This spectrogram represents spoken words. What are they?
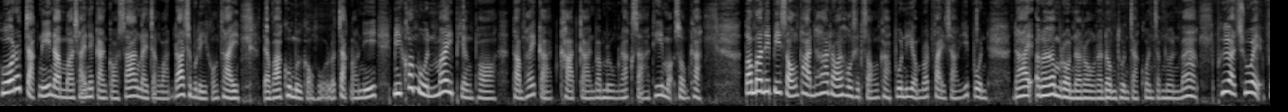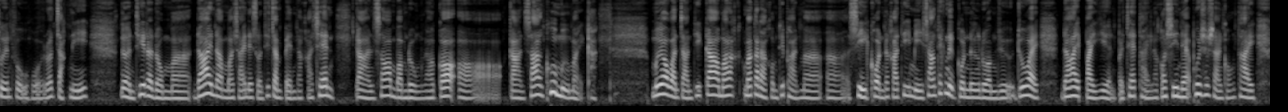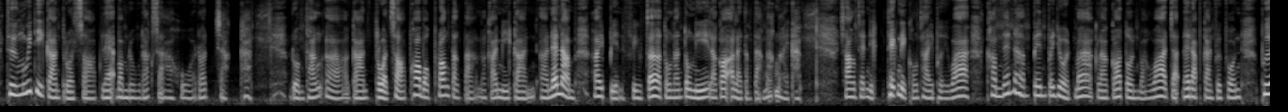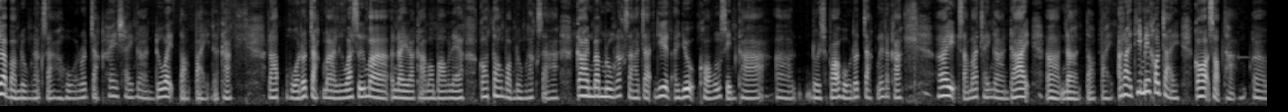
หัวรถจักรนี้นำมาใช้ในการก่อสร้างในจังหวัดราชบุรีของไทย แต่ว่าคู่มือของหัวรถจักรเหล่านี้ มีข้อมูลไม่เพียงพอทำให้การขาดการบำรุงรักษาที่เหมาะสมค่ะ ต่อมาในปี 2562 ค่ะผู้นิยมรถไฟชาวญี่ปุ่น ได้เริ่มรณรงค์ระดมทุนจากคนจำนวนมาก เพื่อช่วยฟื้นฟูหัวรถจักรนี้ เงินที่ระดมมาได้นำมาใช้ในส่วนที่จำเป็นนะคะ เช่น การซ่อมบำรุงแล้วก็การสร้างคู่มือใหม่ค่ะ เมื่อวันจันทร์ที่ 9 มกราคมที่ผ่านมาสี่คนนะคะ ที่มีช่างเทคนิคคนหนึ่งรวมอยู่ด้วย ได้ไปเยือนประเทศไทย แล้วก็ชี้แนะผู้เชี่ยวชาญของไทย ถึงวิธีการตรวจสอบและบำรุงรักษาหัวรถจักรค่ะ รวมทั้งการตรวจสอบข้อบกพร่องต่างๆนะคะ มีการแนะนำให้เปลี่ยนฟิลเตอร์ตรงนั้นตรงนี้แล้วก็อะไรต่างๆ มากมายค่ะ ช่างเทคนิคเทคนิคของไทยเผยว่าคำแนะนำเป็นประโยชน์มาก แล้วก็ตนหวังว่าจะได้รับการฝึกฝนเพื่อบำรุงรักษาหัวรถจักรให้ใช้งานด้วยต่อไปนะคะ รับหัวรถจักรมาหรือว่าซื้อมาในราคาเบาๆแล้ว ก็ต้องบำรุงรักษา การบำรุงรักษาจะยืดอายุของสินค้าโดยเฉพาะหัวรถจักรเนี่ยนะคะ ให้สามารถใช้งานได้นานต่อไป อะไรที่ไม่เข้าใจก็สอบถาม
